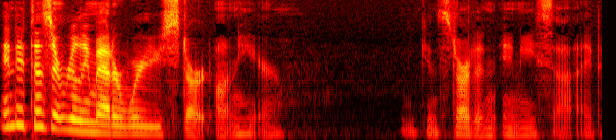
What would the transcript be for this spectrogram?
And it doesn't really matter where you start on here. You can start on any side.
